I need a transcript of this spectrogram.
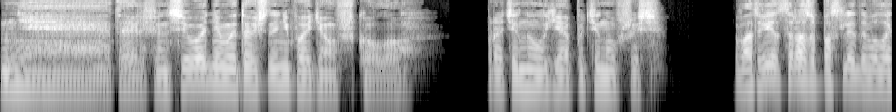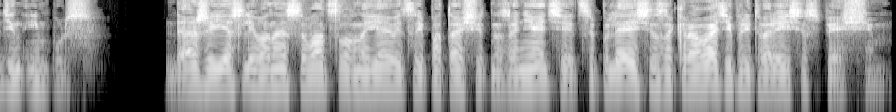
«Нет, Эльфин, сегодня мы точно не пойдем в школу», — протянул я, потянувшись. В ответ сразу последовал один импульс. «Даже если Ванесса Вацлавна явится и потащит на занятия, цепляйся за кровать и притворяйся спящим».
